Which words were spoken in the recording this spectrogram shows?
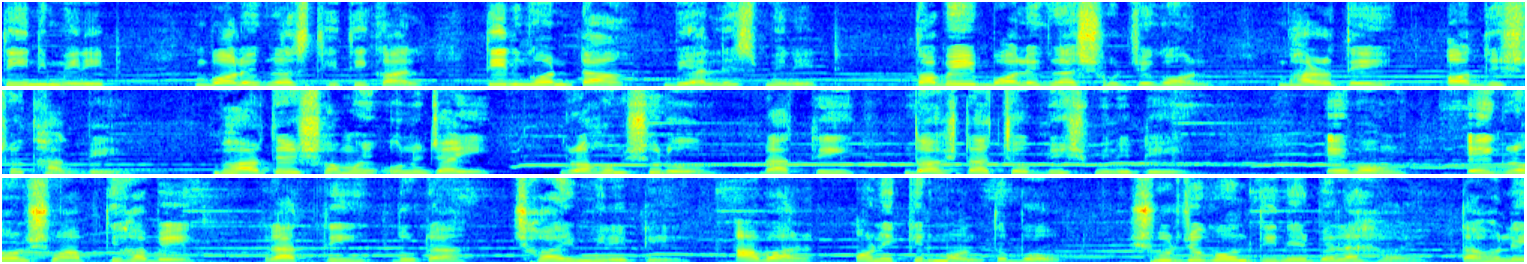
তিন মিনিট। বলগ্রাস স্থিতিকাল তিন ঘণ্টা বিয়াল্লিশ মিনিট। তবে বলগ্রাস সূর্যগ্রহণ ভারতে অদৃশ্য থাকবে। ভারতের সময় অনুযায়ী গ্রহণ শুরু রাত্রি দশটা চব্বিশ মিনিটে এবং এই গ্রহণ সমাপ্তি হবে রাত্রি দুটা ছয় মিনিটে। আবার অনেকের মন্তব্য, সূর্যগ্রহণ দিনের বেলায় হয়। তাহলে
